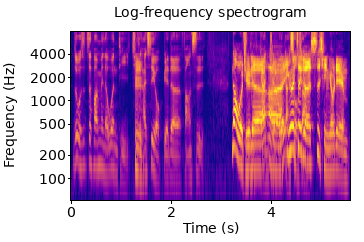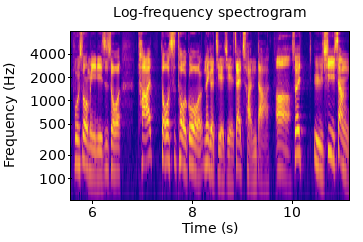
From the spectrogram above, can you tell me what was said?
如果是这方面的问题，其实嗯还是有别的方式。那我觉得，呃，因为这个事情有点扑朔迷离，是说他都是透过那个姐姐在传达，啊。所以语气上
